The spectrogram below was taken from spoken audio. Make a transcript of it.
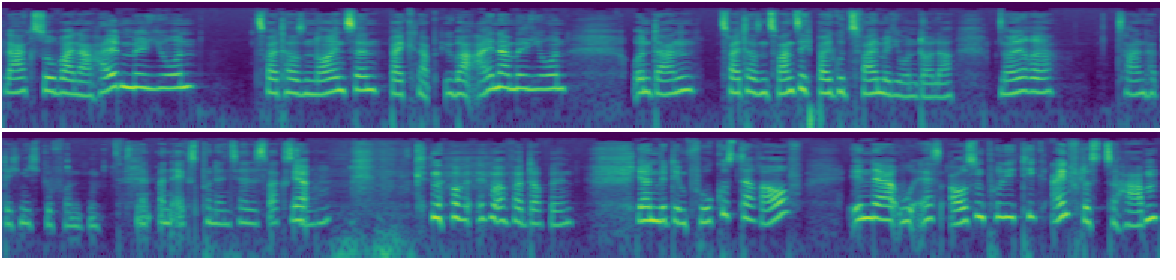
lag so bei einer halben Million, 2019 bei knapp über einer Million und dann 2020 bei gut zwei Millionen Dollar. Neuere Zahlen hatte ich nicht gefunden. Das nennt man exponentielles Wachstum. Ja, hm? genau, immer verdoppeln. Ja, und mit dem Fokus darauf, in der US-Außenpolitik Einfluss zu haben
